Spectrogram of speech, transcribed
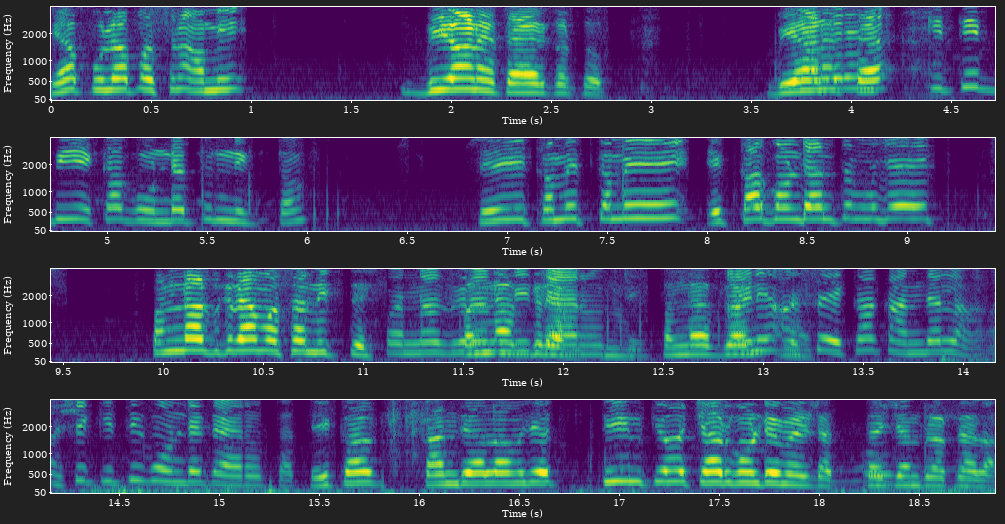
या फुलापासून आम्ही बियाणे तयार करतो. बियाणे साधारण किती बी एका गोंड्यातून निघतं? ते कमीत कमी एका गोंड्यानंतर म्हणजे पन्नास ग्रॅम असं निघते पन्नास ग्राम बी तयार ग्रॅम होते. पन्नास आणि ग्रॅम असं एका कांद्याला असे किती गोंडे तयार होतात? एका कांद्याला म्हणजे तीन किंवा चार गोंडे मिळतात त्याच्यानंतर आपल्याला.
